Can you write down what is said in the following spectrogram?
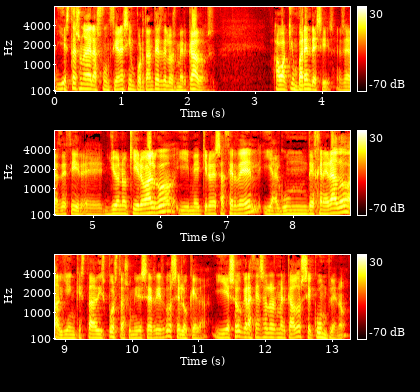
Y esta es una de las funciones importantes de los mercados. Hago aquí un paréntesis, o sea, es decir, eh, yo no quiero algo y me quiero deshacer de él y algún degenerado, alguien que está dispuesto a asumir ese riesgo, se lo queda. Y eso, gracias a los mercados, se cumple, ¿no?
